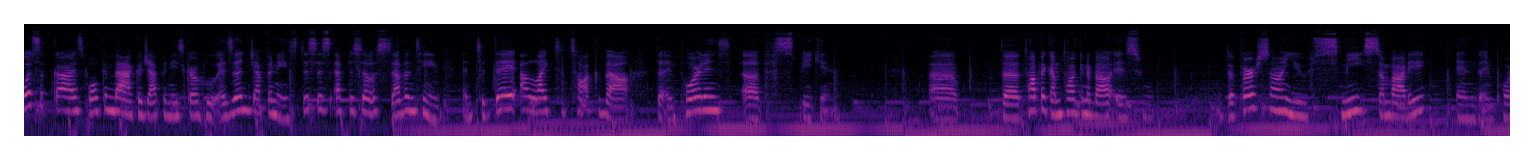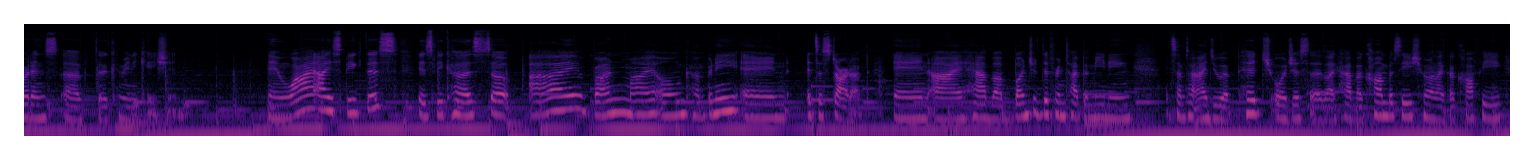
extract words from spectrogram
what's up, guys? Welcome back, a Japanese girl who isn't Japanese. This is episode 17, and today I'd like to talk about the importance of speaking. Uh, the topic I'm talking about is the first time you meet somebody and the importance of the communication. And why I speak this is because so I run my own company and it's a startup and I have a bunch of different type of meeting. And sometimes I do a pitch or just a, like have a conversation or like a coffee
